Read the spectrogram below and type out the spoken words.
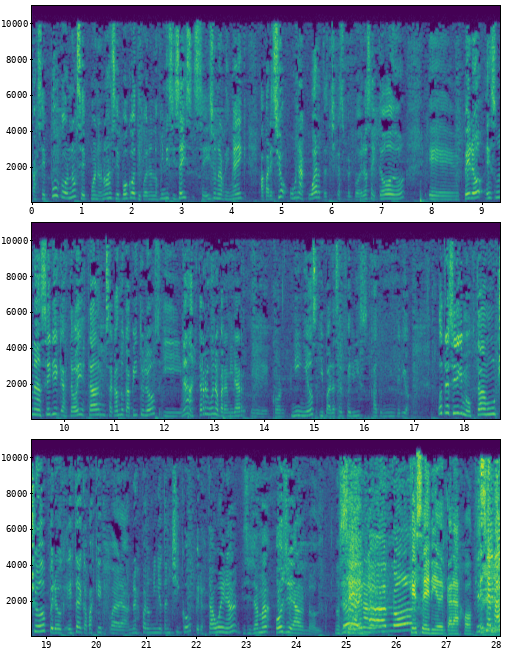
hace poco, no sé, bueno, no hace poco, tipo en el 2016 se hizo una remake, apareció una cuarta chica superpoderosa y todo, eh, pero es una serie que hasta hoy están sacando capítulos y nada, está re buena para mirar eh, con niños y para hacer feliz a tu niño interior. Otra serie que me gustaba mucho, pero esta capaz que es para, no es para un niño tan chico, pero está buena, que se llama Oye Arnold. No sé Sí. alguna- Qué serie del carajo. ¿Qué Esa es serie? más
